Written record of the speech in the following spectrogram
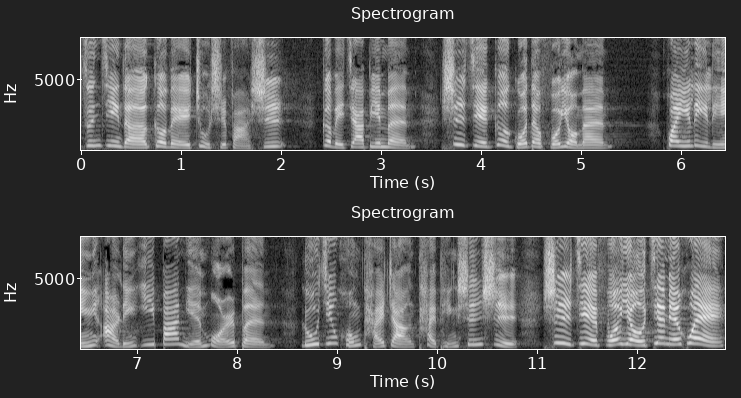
尊敬的各位主持法师、各位嘉宾们、世界各国的佛友们，欢迎莅临2018年墨尔本卢军宏台长太平绅士世界佛友见面会。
